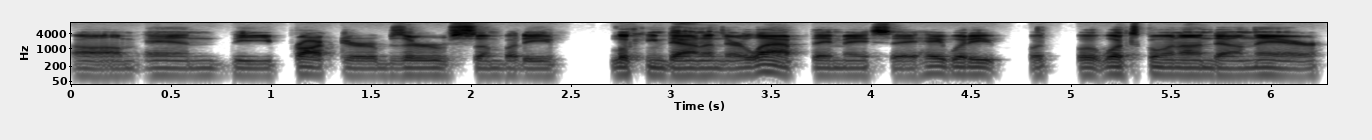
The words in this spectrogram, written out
Um, and the proctor observes somebody looking down in their lap. They may say, "Hey, what, do you, what what's going on down there?"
